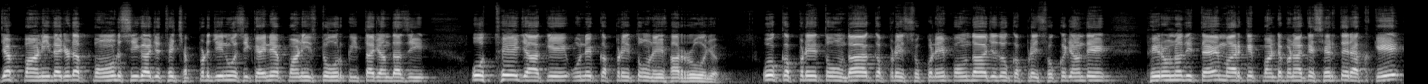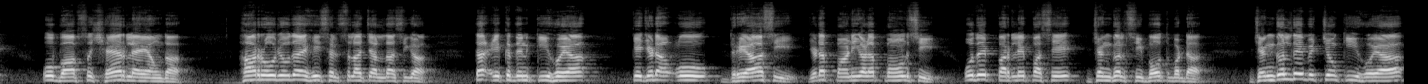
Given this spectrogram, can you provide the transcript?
ਜਾਂ ਪਾਣੀ ਦਾ ਜਿਹੜਾ ਪੌਂਡ ਸੀਗਾ ਜਿੱਥੇ ਛੱਪੜ ਜਿਹਨੂੰ ਅਸੀਂ ਕਹਿੰਦੇ ਆ ਪਾਣੀ ਸਟੋਰ ਕੀਤਾ ਜਾਂਦਾ ਸੀ, ਉੱਥੇ ਜਾ ਕੇ ਉਹਨੇ ਕੱਪੜੇ ਧੋਣੇ ਹਰ ਰੋਜ਼। ਉਹ ਕੱਪੜੇ ਧੋਂਦਾ, ਕੱਪੜੇ ਸੁੱਕਣੇ ਪਾਉਂਦਾ, ਜਦੋਂ ਕੱਪੜੇ ਸੁੱਕ ਜਾਂਦੇ, ਫਿਰ ਉਹਨਾਂ ਦੀ ਤਹਿ ਮਾਰ ਕੇ ਪੰਡ ਬਣਾ ਕੇ ਸਿਰ ਤੇ ਰੱਖ ਕੇ ਉਹ ਵਾਪਸ ਸ਼ਹਿਰ ਲੈ ਆਉਂਦਾ। ਹਰ ਰੋਜ਼ ਉਹਦਾ ਇਹੀ ਸਿਲਸਿਲਾ ਚੱਲਦਾ ਸੀਗਾ। ਤਾਂ ਇੱਕ ਦਿਨ ਕੀ ਹੋਇਆ ਕਿ ਜਿਹੜਾ ਉਹ ਦਰਿਆ ਸੀ, ਜਿਹੜਾ ਪਾਣੀ ਵਾਲਾ ਪੌਂਡ ਸੀ, ਉਹਦੇ ਪਰਲੇ ਪਾਸੇ ਜੰਗਲ ਸੀ, ਬਹੁਤ ਵੱਡਾ। ਜੰਗਲ ਦੇ ਵਿੱਚੋਂ ਕੀ ਹੋਇਆ,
